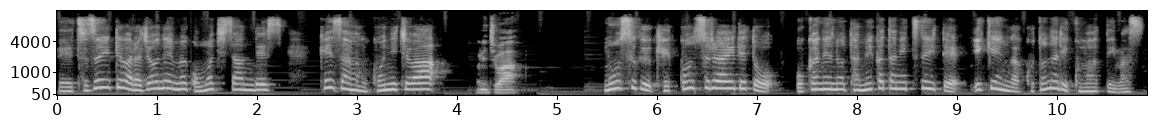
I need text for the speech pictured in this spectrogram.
えー、続いてはラジオネームおもちさんです。けんさん、こんにちは。こんにちは。もうすぐ結婚する相手とお金の貯め方について意見が異なり困っています。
